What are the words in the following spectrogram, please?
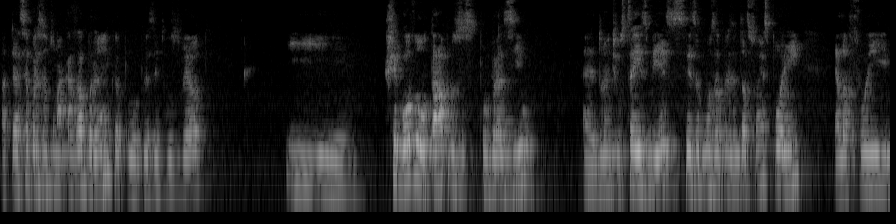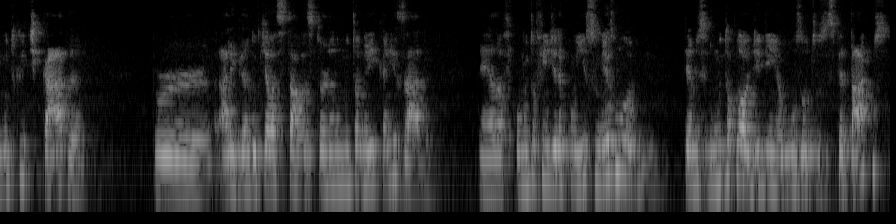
até se apresentou na Casa Branca para o presidente Roosevelt e chegou a voltar para o Brasil é, durante uns três meses, fez algumas apresentações, porém ela foi muito criticada por alegando que ela estava se tornando muito americanizada. Ela ficou muito ofendida com isso, mesmo tendo sido muito aplaudida em alguns outros espetáculos.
